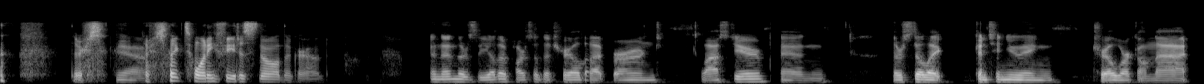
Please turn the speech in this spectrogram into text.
there's Yeah. there's like 20 feet of snow on the ground. And then there's the other parts of the trail that burned last year, and they're still like continuing trail work on that.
